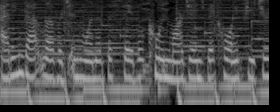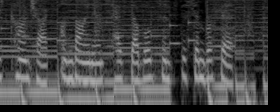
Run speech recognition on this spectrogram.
adding that leverage in one of the stablecoin margined Bitcoin futures contracts on Binance has doubled since December 5.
